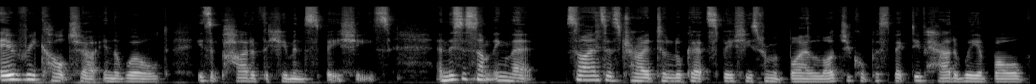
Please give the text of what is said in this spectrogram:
Every culture in the world is a part of the human species. And this is something that science has tried to look at species from a biological perspective. How do we evolve?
